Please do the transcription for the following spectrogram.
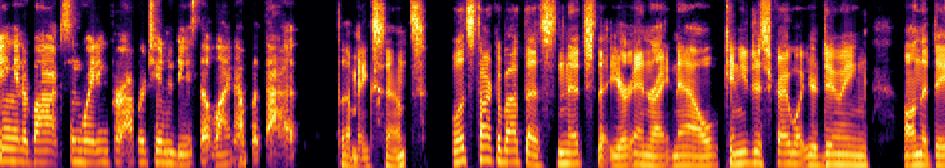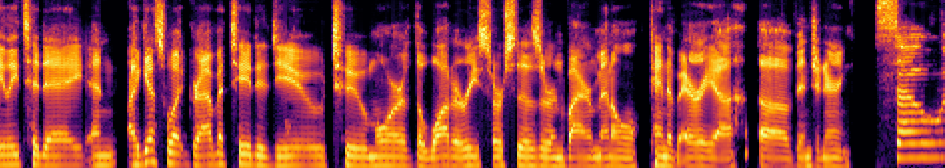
being in a box and waiting for opportunities that line up with that. That makes sense. Let's talk about this niche that you're in right now. Can you describe what you're doing on the daily today? And I guess what gravitated you to more of the water resources or environmental kind of area of engineering? So,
